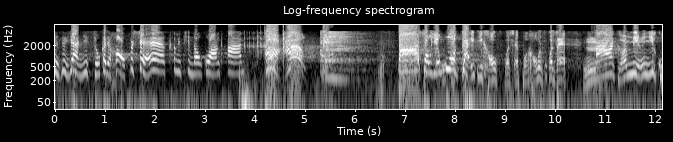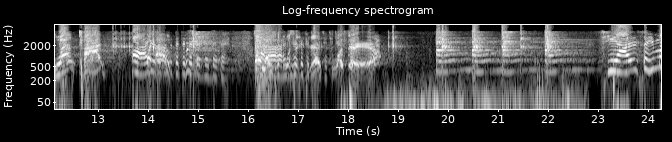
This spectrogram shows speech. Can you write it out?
名字言你修改的好辐射可没贫道观看。啊啊大少爷我改的好辐射不好辐射哪个命你观看？哎呀我是我是我是啊啊啊啊啊欠谁嘛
